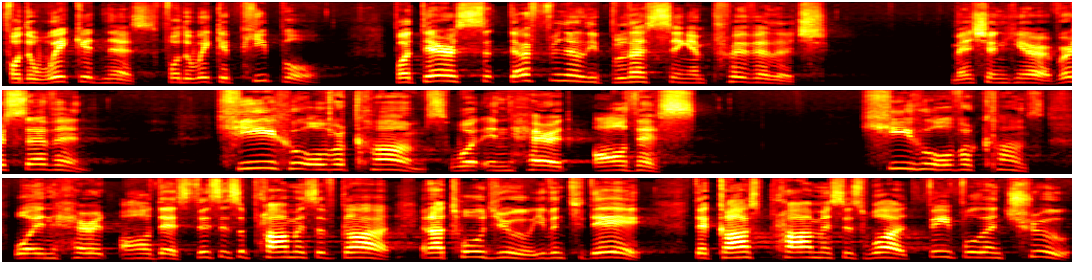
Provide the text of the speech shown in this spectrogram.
for the wickedness, for the wicked people. But there's definitely blessing and privilege mentioned here. Verse 7 He who overcomes will inherit all this. He who overcomes will inherit all this. This is a promise of God. And I told you even today that God's promise is what? Faithful and true.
